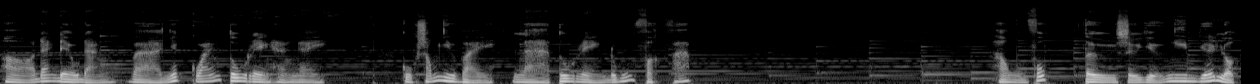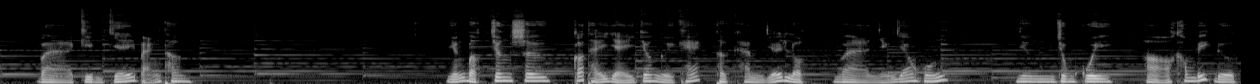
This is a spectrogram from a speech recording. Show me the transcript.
Họ đang đều đặn và nhất quán tu rèn hàng ngày. Cuộc sống như vậy là tu rèn đúng phật pháp. Hồng phúc từ sự giữ nghiêm giới luật và kiềm chế bản thân. Những bậc chân sư có thể dạy cho người khác thực hành giới luật và những giáo huấn, nhưng chung quy họ không biết được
